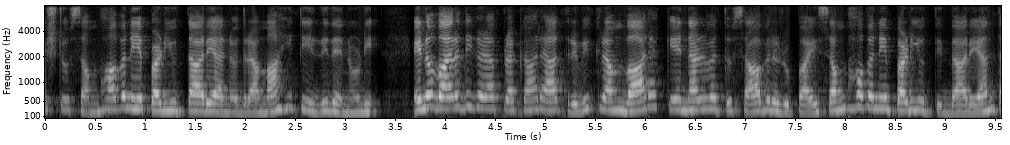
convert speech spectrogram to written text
ಎಷ್ಟು ಸಂಭಾವನೆ ಪಡೆಯುತ್ತಾರೆ ಅನ್ನೋದರ ಮಾಹಿತಿ ಇಲ್ಲಿದೆ ನೋಡಿ. ಇನ್ನು ವರದಿಗಳ ಪ್ರಕಾರ ತ್ರಿವಿಕ್ರಮ್ ವಾರಕ್ಕೆ ನಲವತ್ತು ಸಾವಿರ ರೂಪಾಯಿ ಸಂಭಾವನೆ ಪಡೆಯುತ್ತಿದ್ದಾರೆ ಅಂತ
